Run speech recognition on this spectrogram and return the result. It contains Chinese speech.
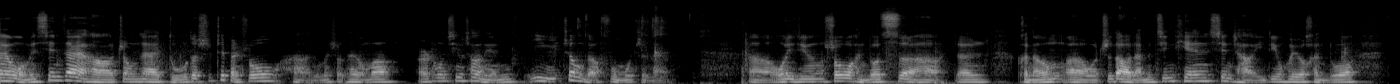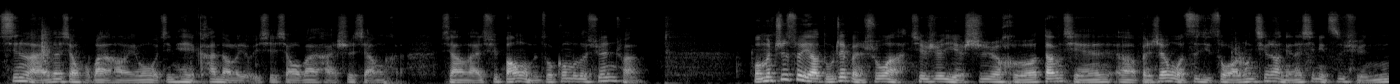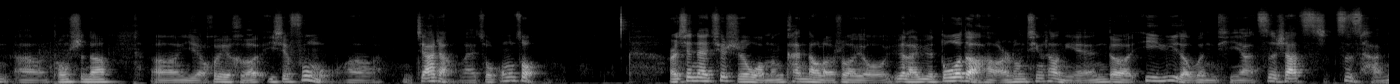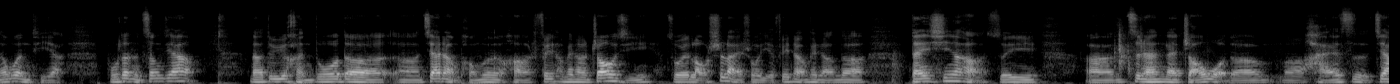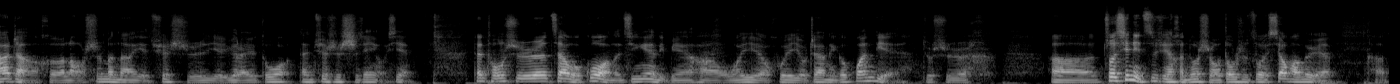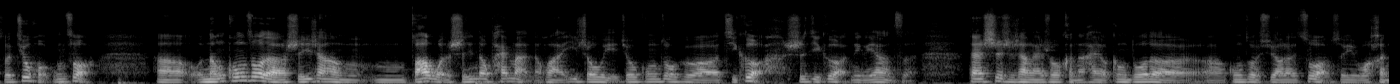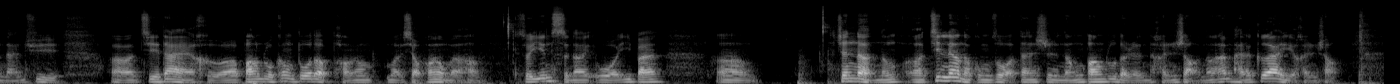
在我们现在哈正在读的是这本书哈，你们手头有吗？儿童青少年抑郁症的父母指南。啊，我已经说过很多次了哈，但可能呃，我知道咱们今天现场一定会有很多新来的小伙伴哈，因为我今天也看到了有一些小伙伴还是想想来去帮我们做更多的宣传。我们之所以要读这本书啊，其实也是和当前呃本身我自己做儿童青少年的心理咨询啊，同时呢，呃也会和一些父母啊家长来做工作。而现在确实我们看到了说有越来越多的哈儿童青少年的抑郁的问题啊，自杀自残的问题啊，不断的增加。那对于很多的呃家长朋友们哈，非常非常着急。作为老师来说，也非常非常的担心哈，所以呃，自然来找我的呃孩子家长和老师们呢，也确实也越来越多，但确实时间有限。但同时，在我过往的经验里边哈，我也会有这样的一个观点，就是 呃，做心理咨询很多时候都是做消防队员啊，做救火工作。呃，我能工作的，实际上，嗯，把我的时间都排满的话，一周也就工作个几个、十几个那个样子。但事实上来说，可能还有更多的呃工作需要来做，所以我很难去呃接待和帮助更多的朋友们、小朋友们哈。所以因此呢，我一般，嗯，真的能呃尽量的工作，但是能帮助的人很少，能安排的个案也很少。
